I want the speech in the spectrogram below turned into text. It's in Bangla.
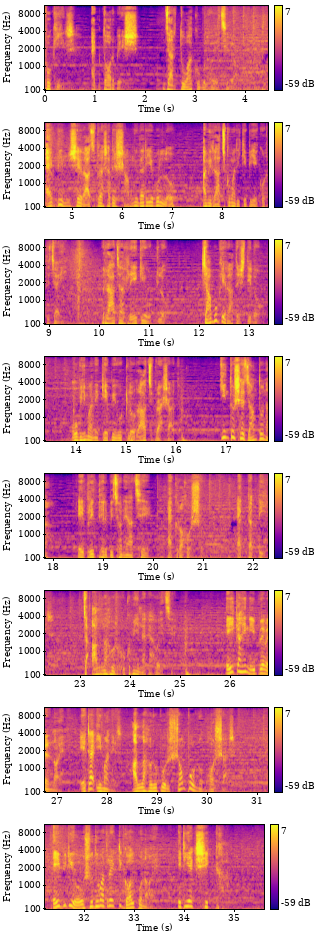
ফকির, এক দরবেশ, যার দোয়া কবুল হয়েছিল। একদিন সে রাজপ্রাসাদের সামনে দাঁড়িয়ে বলল, আমি রাজকুমারীকে বিয়ে করতে চাই। রাজা রেগে উঠল চাবুকের আদেশ দিল, অভিমানে কেঁপে উঠল রাজপ্রাসাদ। কিন্তু সে জানত না, এই বৃদ্ধের পিছনে আছে এক রহস্য, এক তাকদীর, যা আল্লাহর হুকুমেই লেখা হয়েছে। এই কাহিনী প্রেমের নয়, এটা ইমানের। আল্লাহর উপর সম্পূর্ণ ভরসার। এই ভিডিও শুধুমাত্র একটি গল্প নয়, এটি এক শিক্ষা।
